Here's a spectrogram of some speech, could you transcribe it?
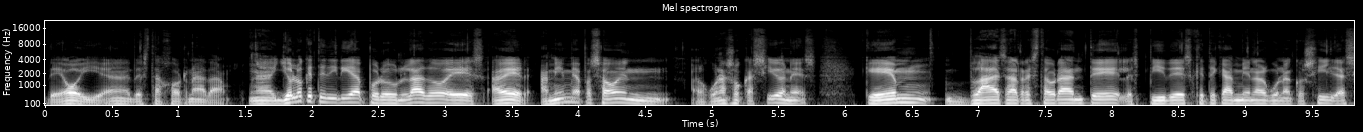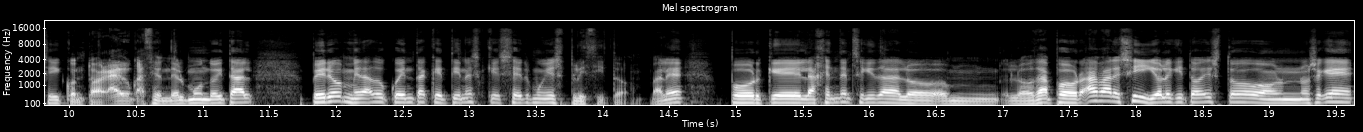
de, hoy, de esta jornada. yo lo que te diría, por un lado, es, a ver, a mí me ha pasado en algunas ocasiones que mm, vas al restaurante, les pides que te cambien alguna cosilla así, con toda la educación del mundo y tal, pero me he dado cuenta que tienes que ser muy explícito, ¿vale? Porque la gente enseguida lo, mm, lo da por, ah, vale, sí, yo le quito esto o no sé qué,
